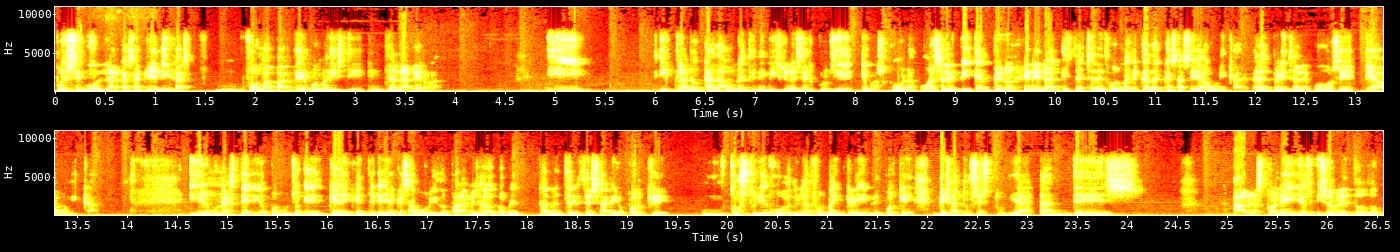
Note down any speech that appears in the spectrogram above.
Pues según la casa que elijas, forma parte de forma distinta en la guerra. Y, claro, cada una tiene misiones exclusivas, como las se repiten, pero en general está hecha de forma que cada casa sea única, cada experiencia de juego sea única. Y el monasterio, por mucho que, hay gente que diga que es aburrido, para mí es algo completamente necesario, porque construye el juego de una forma increíble, porque ves a tus estudiantes, hablas con ellos y sobre todo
